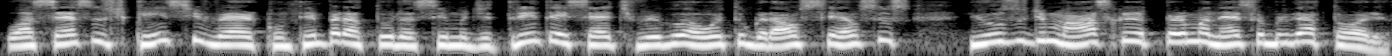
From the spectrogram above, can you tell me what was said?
o acesso de quem estiver com temperatura acima de 37,8 graus Celsius e o uso de máscara permanece obrigatório.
